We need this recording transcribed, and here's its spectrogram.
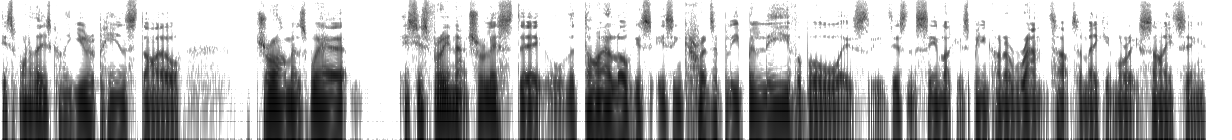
It's one of those kind of European style dramas where it's just very naturalistic. The dialogue is, is incredibly believable. It's it doesn't seem like it's being kind of ramped up to make it more exciting.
